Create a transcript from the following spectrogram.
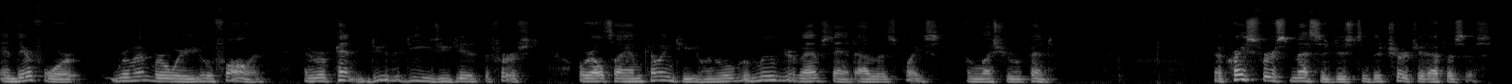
and therefore remember where you have fallen, and repent and do the deeds you did at the first, or else I am coming to you and will remove your lampstand out of its place, unless you repent. Now, Christ's first message is to the church at Ephesus.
